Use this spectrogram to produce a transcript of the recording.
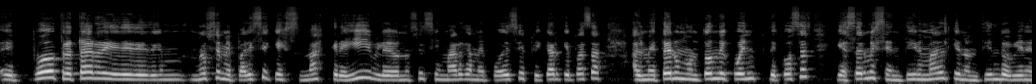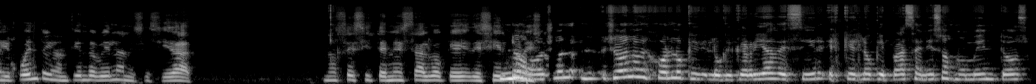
eh, puedo tratar de, no sé, me parece que es más creíble, o no sé si Marga me podés explicar qué pasa al meter un montón de, de cosas y hacerme sentir mal que no entiendo bien el cuento y no entiendo bien la necesidad. No sé si tenés algo que decir. No, Yo, yo, a lo mejor lo que, lo que querría decir es qué es lo que pasa en esos momentos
